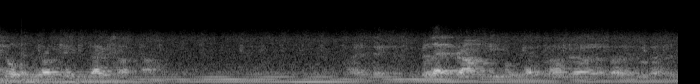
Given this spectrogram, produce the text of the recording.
still think we ought to take the dikes off now. I think the let drown people uh, we get got calm down about two hundred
